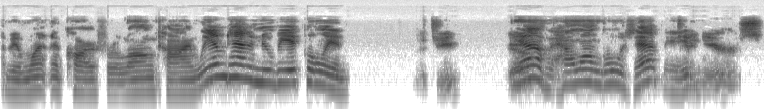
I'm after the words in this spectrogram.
I've been wanting a car for a long time. We haven't had a new vehicle in The Jeep. yeah, but how long ago was that, babe? Ten years.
